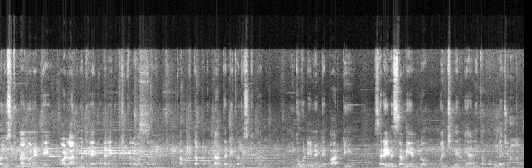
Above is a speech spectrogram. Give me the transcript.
కలుస్తున్నాను అని అంటే వాళ్ళ అనుమతి లేకుండా నేను వచ్చి కలవను కదా. కాబట్టి తప్పకుండా అందరినీ కలుస్తున్నాను. ఇంకొకటి ఏంటంటే పార్టీ సరైన సమయంలో మంచి నిర్ణయాన్ని తప్పకుండా చెప్తుంది.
